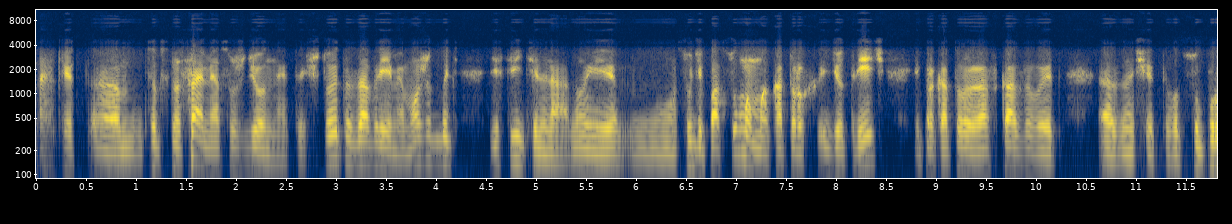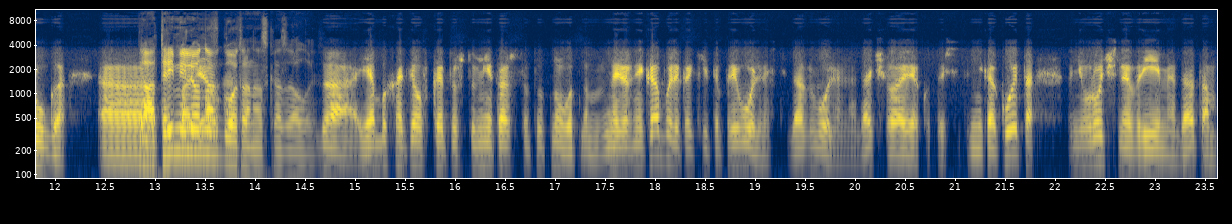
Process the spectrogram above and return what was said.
значит, эм, собственно, сами осужденные. То есть, что это за время? Может быть, действительно, ну и судя по суммам, о которых идет речь, и про которые рассказывает, э, значит, вот супруга. Э, да, 3 миллиона в год, она сказала. Да, я бы хотел сказать, что мне кажется, тут, ну вот, наверняка были какие-то привольности дозволены, да, человеку. То есть, это не какое-то неурочное время, да, там,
